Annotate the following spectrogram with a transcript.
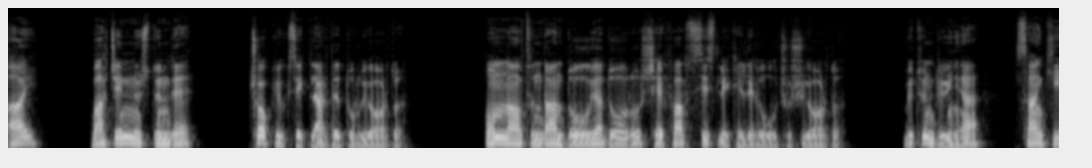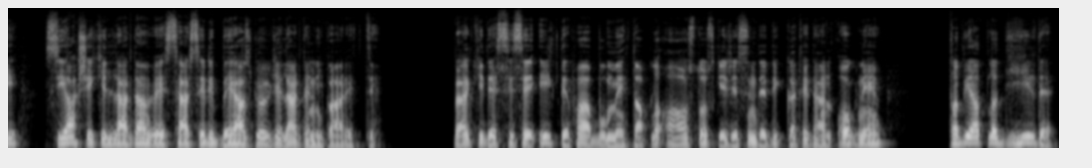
Ay, bahçenin üstünde, çok yükseklerde duruyordu. Onun altından doğuya doğru şeffaf sis lekeleri uçuşuyordu. Bütün dünya sanki siyah şekillerden ve serseri beyaz gölgelerden ibaretti. Belki de size ilk defa bu mehtaplı Ağustos gecesinde dikkat eden Ognev, tabiatla değil de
